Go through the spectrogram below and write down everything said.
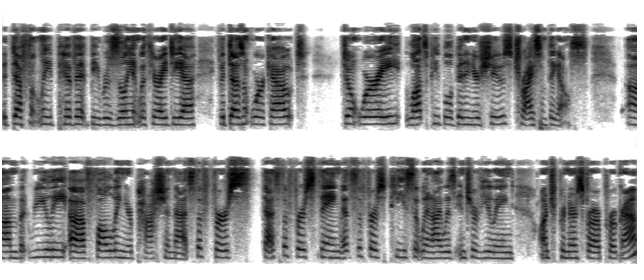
but definitely pivot, be resilient with your idea. If it doesn't work out, don't worry. Lots of people have been in your shoes. Try something else um, but really uh, following your passion. That's the first. That's the first thing. That's the first piece that when I was interviewing entrepreneurs for our program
